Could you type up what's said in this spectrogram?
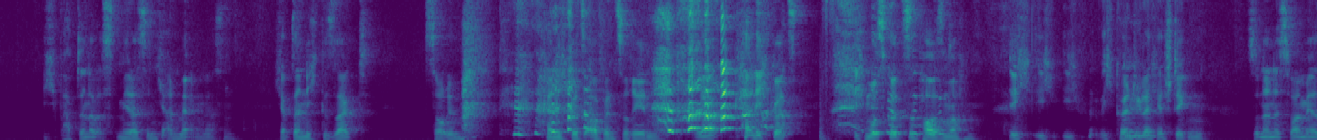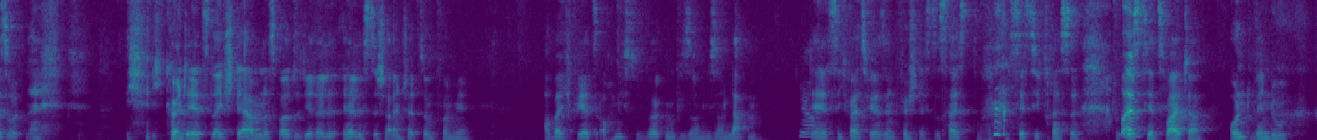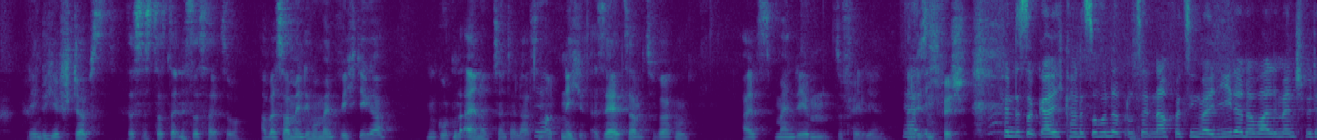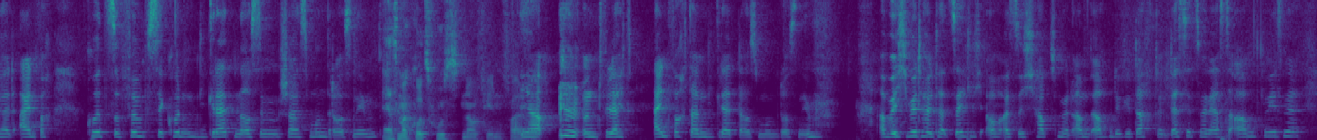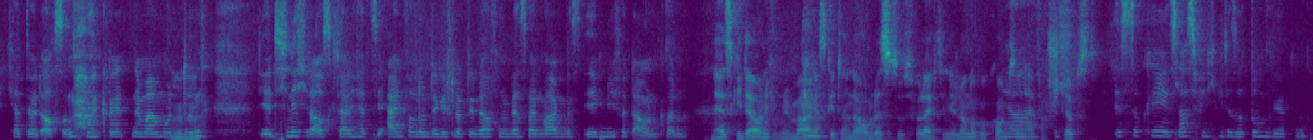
Ich habe dann aber mir das nicht anmerken lassen. Ich habe dann nicht gesagt, sorry, Mann, kann ich kurz aufhören zu reden? Ja, kann ich kurz, ich muss kurz eine Pause machen. Ich, ich, ich, ich könnte gleich ersticken, sondern es war mehr so, nein, ich, ich könnte jetzt gleich sterben, das war so die real- realistische Einschätzung von mir. Aber ich will jetzt auch nicht so wirken wie so, ein- wie so ein Lappen Ja. der jetzt nicht weiß, wie er seinen Fisch isst. Das heißt, du isst jetzt die Fresse. Du allem- isst jetzt weiter und wenn du, wenn du hier stirbst, das ist das, dann ist das halt so. Aber es war mir in dem Moment wichtiger, einen guten Eindruck zu hinterlassen Ja. und nicht seltsam zu wirken, als mein Leben zu verlieren Ja, an diesem ich- Fisch. Ich finde es so geil, ich kann das so 100% nachvollziehen, weil jeder normale Mensch würde halt einfach kurz so fünf Sekunden die Gräten aus dem scheiß Mund rausnehmen. Erstmal kurz husten auf jeden Fall. Ja, und vielleicht einfach dann die Gräten aus dem Mund rausnehmen. Aber ich würde halt tatsächlich auch, also ich habe es mir heute Abend auch wieder gedacht, wenn das jetzt mein erster Abend gewesen wäre, ich hatte heute auch so ein paar Gräten in meinem Mund Mhm. drin, die hätte ich nicht rausgetan. Ich hätte sie einfach runtergeschluckt in der Hoffnung, dass mein Magen das irgendwie verdauen kann. Ja, es geht ja auch nicht um den Magen, es geht dann darum, dass du es vielleicht in die Lunge bekommst Ja, und einfach ich- stirbst. Ist okay, jetzt lass mich nicht wieder so dumm wirken.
